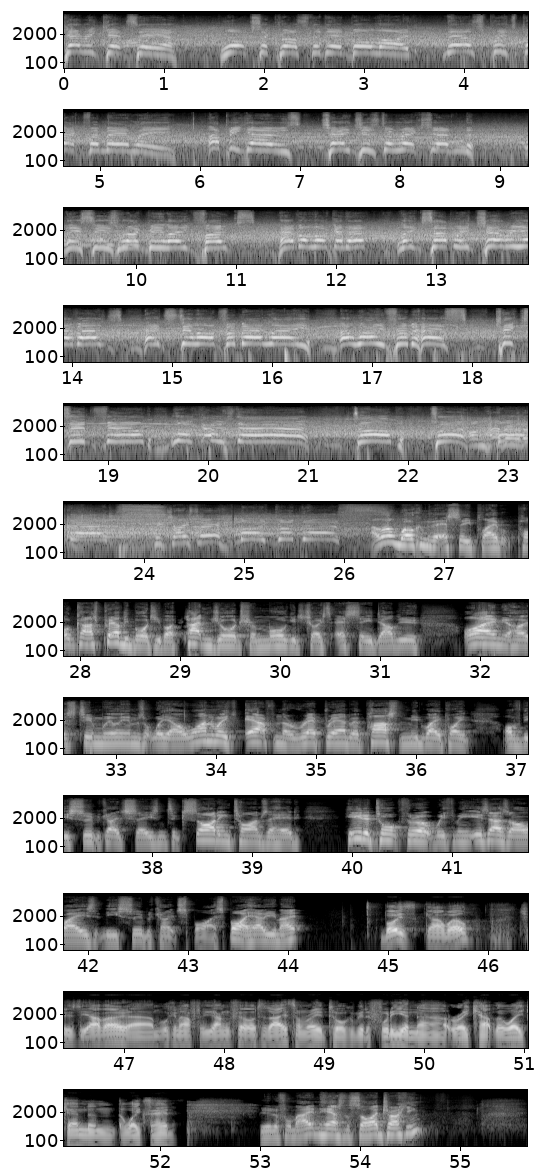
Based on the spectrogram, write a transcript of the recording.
Gary gets here, walks across the dead ball line, now sprints back for Manly. Up he goes, changes direction. This is rugby league, folks. Have a look at it. Links up with Cherry Evans. It's still on for Manly. Away from Hess. Kicks in field. Look who's there. Tom I'm happy with that. Big chase there. My goodness. Hello and welcome to the SC Playbook podcast, proudly brought to you by Pat and George from Mortgage Choice SCW. I am your host, Tim Williams. We are one week out from the rep round. We're past the midway point of the Supercoach season. It's exciting times ahead. Here to talk through it with me is, as always, the Supercoach Spy. Spy, how are you, mate? Boys, going well. Tuesday Arvo, um, looking after the young fella today, so I'm ready to talk a bit of footy and uh, recap the weekend and the weeks ahead. Beautiful, mate. And how's the side tracking?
